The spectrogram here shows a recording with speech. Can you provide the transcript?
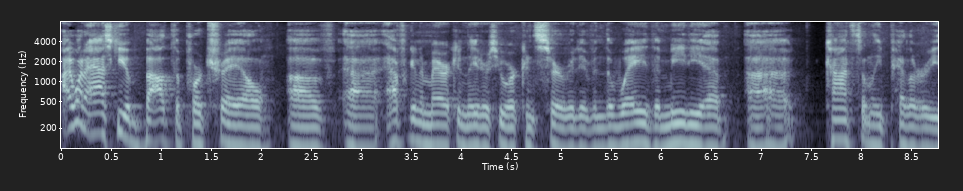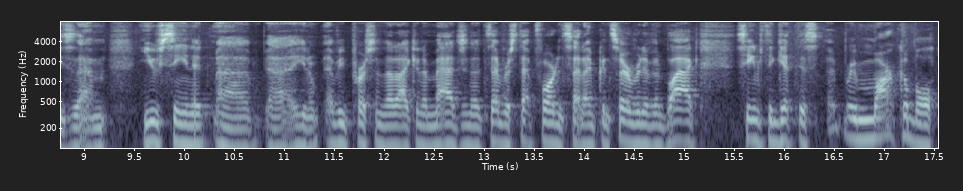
I want to ask you about the portrayal of uh, African American leaders who are conservative and the way the media uh, constantly pillories them. You've seen it. Uh, uh, you know, every person that I can imagine that's ever stepped forward and said I'm conservative and black seems to get this remarkable.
